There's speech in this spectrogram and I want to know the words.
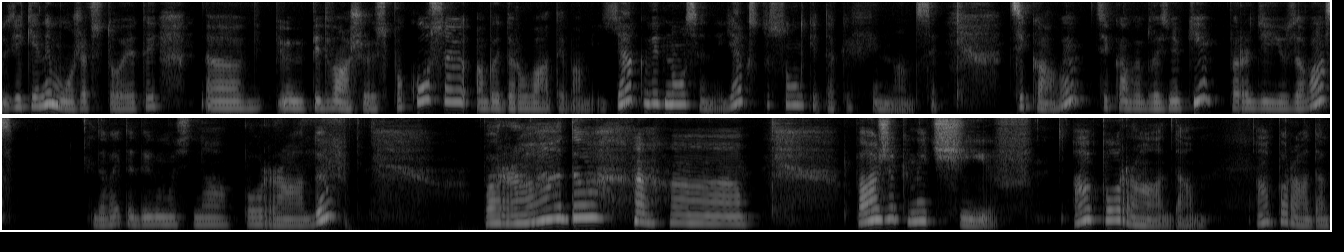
який не може встояти під вашою спокусою, аби дарувати вам як відносини, як стосунки, так і фінанси. Цікаве, цікаві близнюки, порадію за вас. Давайте дивимось на пораду. Пораду. Ага. Пажик мечів. А порада. А порада.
